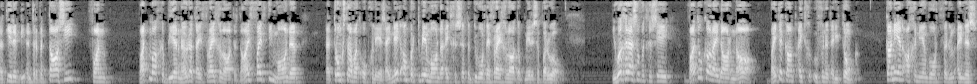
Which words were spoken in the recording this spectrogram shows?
natuurlik die interpretasie van wat mag gebeur nou dat hy vrygelaat is. Daai 15 maande uh, tronkstraf wat opgelees. Hy het net amper 2 maande uitgesit en toe word hy vrygelaat op mediese parol. Die Hooggeregshof het gesê wat ook al hy daarna buitekant uitgeoefen het uit die tronk, kan nie in ag geneem word vir doeleindes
